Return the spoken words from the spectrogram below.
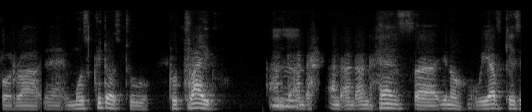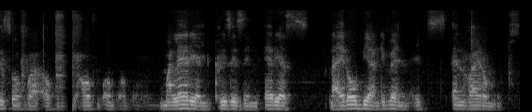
for uh, uh, mosquitoes to to thrive and mm-hmm. and, and and and hence uh, you know we have cases of, uh, of, of, of, of malaria increases in areas Nairobi and even its environments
